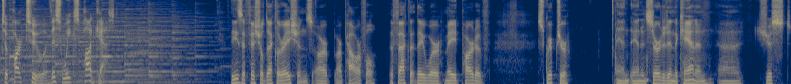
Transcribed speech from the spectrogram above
to part two of this week's podcast. These official declarations are, are powerful. The fact that they were made part of Scripture and, and inserted in the canon uh, just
